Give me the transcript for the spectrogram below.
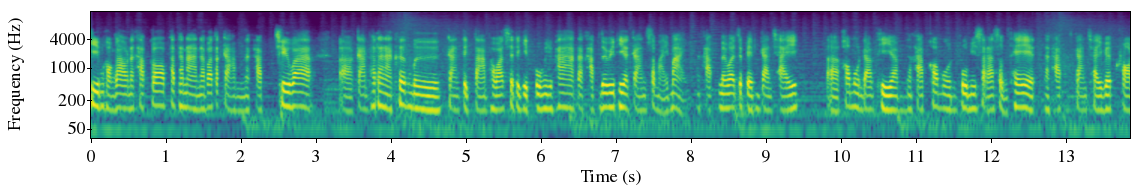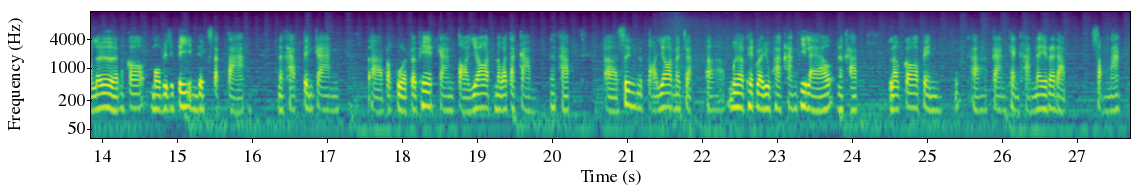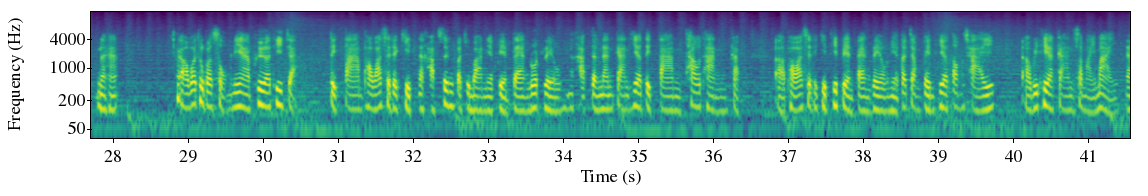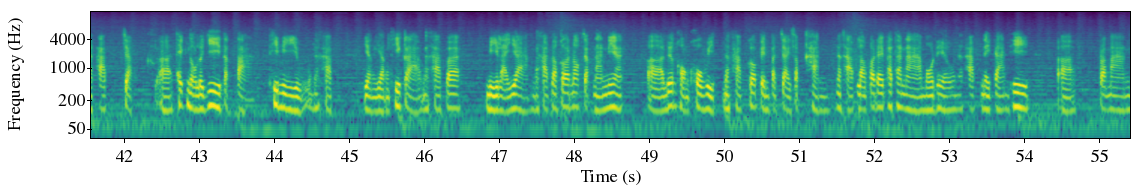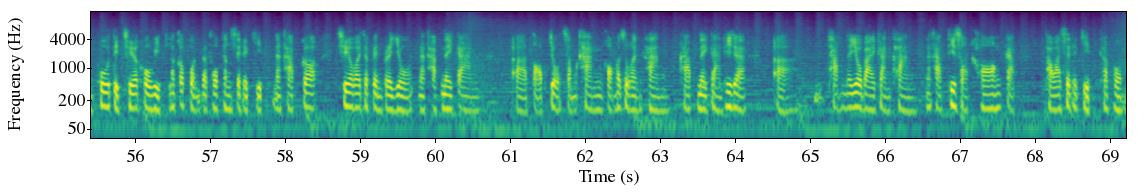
ทีมของเรานะครับก็พัฒนานวัตกรรมนะครับ ชื่อว่าการพัฒนาเครื่องมือ การติดตามภาวะเศรษฐกิจภูมิภาคนะครับ ด้วยวิธีการสมัยใหม่นะครับ ไม่ว่าจะเป็นการใช้ข้อมูลดาวเทียมนะครับ ข้อมูลภูมิสารสนเทศนะครับ การใช้เว็บครอลเลอร์แล้วก็ mobility index ต่างๆนะครับ เป็นการประกวดประเภทการต่อยอดนวัตกรรมนะครับซึ่งต่อยอดมาจากเมื่อเพชรวายุพักครั้งที่แล้วนะครับ แล้วก็เป็นการแข่งขันในระดับสำนักนะฮะ เอ่อวัตถุประสงค์เนี่ยเพื่อที่จะติดตามภาวะเศรษฐกิจนะครับ ซึ่งปัจจุบันเนี่ยเปลี่ยนแปลงรวดเร็วนะครับ ดังนั้นการที่จะติดตามเท่าทันกับภาวะเศรษฐกิจที่เปลี่ยนแปลงเร็วเนี่ยก็จำเป็นที่จะต้องใช้วิทยาการสมัยใหม่นะครับ จากเทคโนโลยีต่างๆที่มีอยู่นะครับ อย่างอย่างที่กล่าวนะครับว่ามีหลายอย่างนะครับ แล้วก็นอกจากนั้นเนี่ยเรื่องของโควิดนะครับก็เป็นปัจจัยสำคัญนะครับ เราก็ได้พัฒนาโมเดลนะครับในการที่ ประมาณผู้ติดเชื้อโควิด แล้วก็ผลกระทบทางเศรษฐกิจนะครับ ก็เชื่อว่าจะเป็นประโยชน์นะครับในการอตอบโจทย์สำคัญของกระทรวงการคลังครับในการที่จะเอ่อทำนโยบายการคลังนะครับที่สอดคล้องกับภาวะเศรษฐกิจครับผม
